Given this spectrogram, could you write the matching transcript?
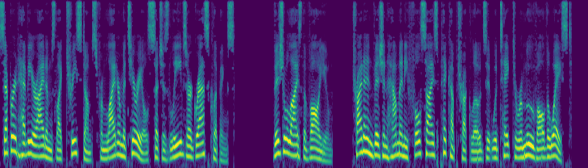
Separate heavier items like tree stumps from lighter materials such as leaves or grass clippings. Visualize the volume. Try to envision how many full-size pickup truck loads it would take to remove all the waste.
